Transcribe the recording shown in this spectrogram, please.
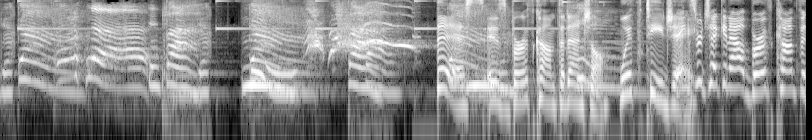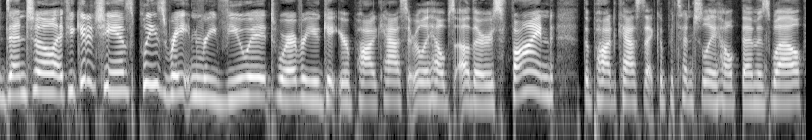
Tá. Tá. Tá. This is Birth Confidential with TJ. Thanks for checking out Birth Confidential. If you get a chance, please rate and review it wherever you get your podcast. It really helps others find the podcast that could potentially help them as well.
